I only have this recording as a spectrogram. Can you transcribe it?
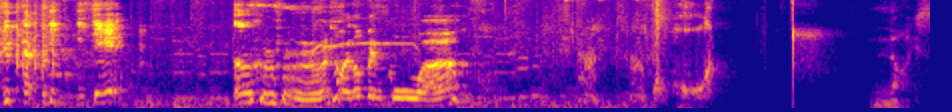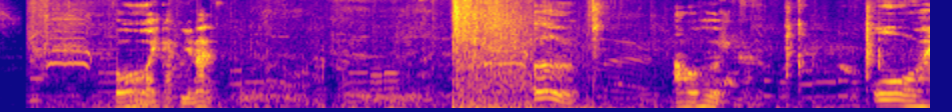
หยุดกัดกูดิอีเจ๊เออทำไมต้องเป็นกูวะ Nice. โอ้ยกัดกูอยู่นั่น เออ เอาเหอะ โอ้ย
